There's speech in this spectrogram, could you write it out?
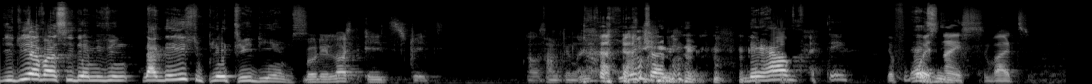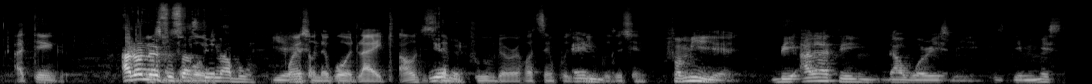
did you ever see them even like they used to play three DMs? Bro, they lost eight straight or something like that. Literally, they have. I think the football is nice, but I think I don't know if it's on board. sustainable. yeah. points on the board, like I want to see them improve their Hudson pos- And- position. For me, yeah, the other thing that worries me is they missed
